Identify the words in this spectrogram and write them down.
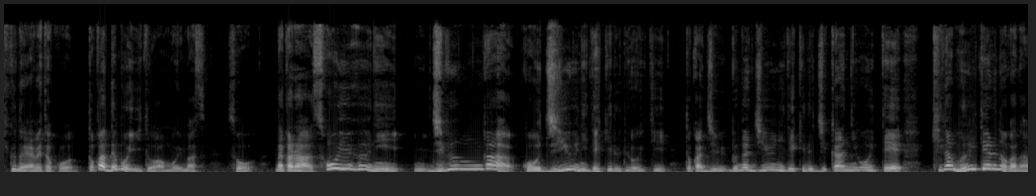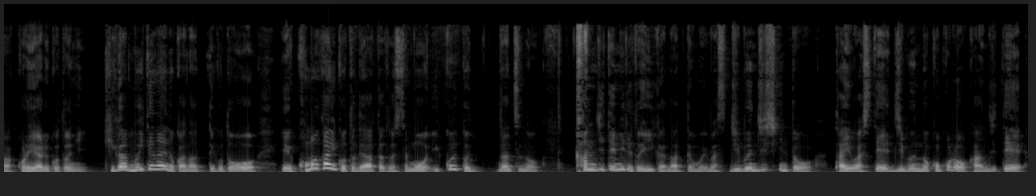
聞くのやめとこうとかでもいいとは思います。そう。だからそういうふうに自分がこう自由にできる領域とか自分が自由にできる時間において気が向いてるのかなこれやることに。気が向いてないのかなっていうことを、えー、細かいことであったとしても一個一個なんつうの感じてみるといいかなって思います。自分自身と対話して自分の心を感じて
